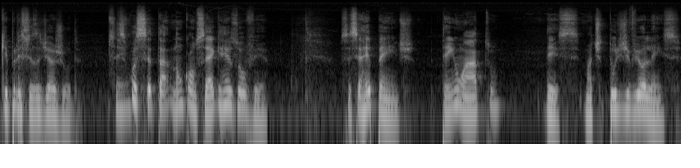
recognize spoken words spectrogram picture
que precisa de ajuda. Sim. Se você tá, não consegue resolver, você se arrepende, tem um ato desse, uma atitude de violência,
